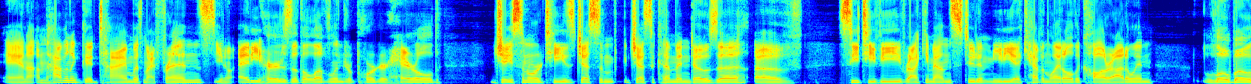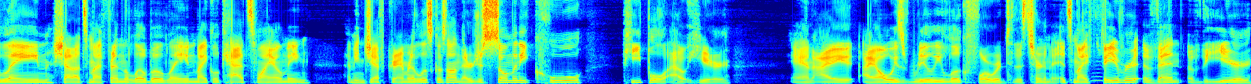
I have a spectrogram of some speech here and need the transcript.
and I'm having a good time with my friends. You know, Eddie Herz of the Loveland Reporter Herald, Jason Ortiz, Jessica, Jessica Mendoza of CTV, Rocky Mountain Student Media, Kevin Lytle, the Coloradoan. Lobo Lane. Shout out to my friend the Lobo Lane, Michael Katz, Wyoming. I mean Jeff Grammer. The list goes on. There are just so many cool people out here, and I I always really look forward to this tournament. It's my favorite event of the year,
